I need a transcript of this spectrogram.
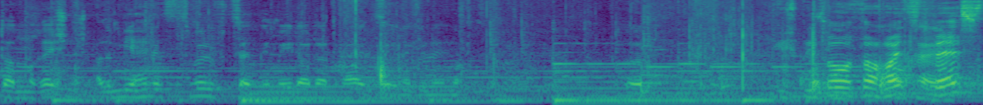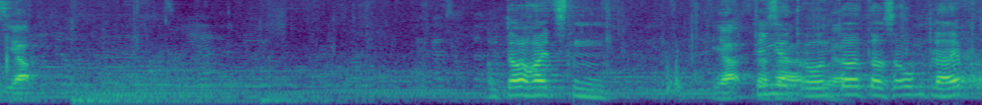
Dann rechne ich, also wir haben jetzt 12 cm oder 13 genommen. Äh, So, da holst okay. fest. Ja, Und da holst du den ja. Finger das, drunter, Ja. dass oben bleibt.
